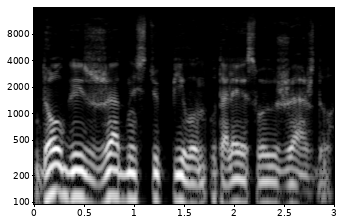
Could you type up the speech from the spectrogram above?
Долго и с жадностью пил он, утоляя свою жажду.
